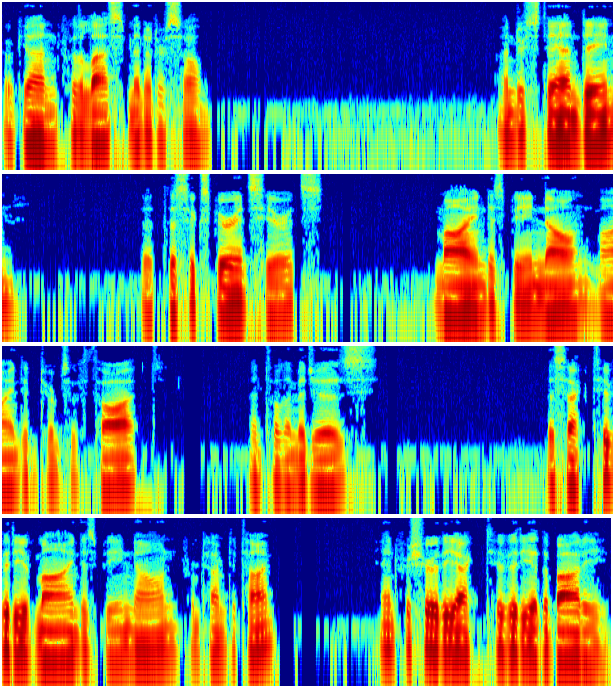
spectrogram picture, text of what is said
So again, for the last minute or so, understanding that this experience here, it's mind is being known, mind in terms of thought, mental images. This activity of mind is being known from time to time, and for sure the activity of the body,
